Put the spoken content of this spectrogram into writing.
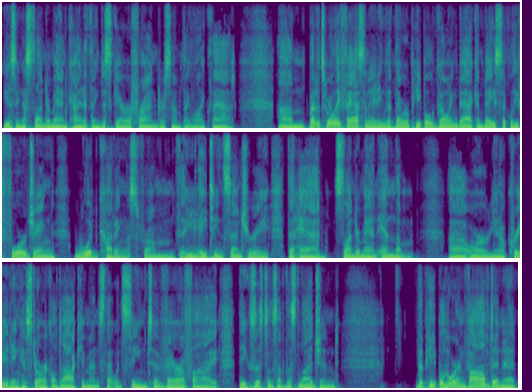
using a Slenderman kind of thing to scare a friend or something like that. Um, but it's really fascinating that there were people going back and basically forging wood cuttings from the 18th century that had Slenderman in them, uh, or you know, creating historical documents that would seem to verify the existence of this legend. The people who are involved in it,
